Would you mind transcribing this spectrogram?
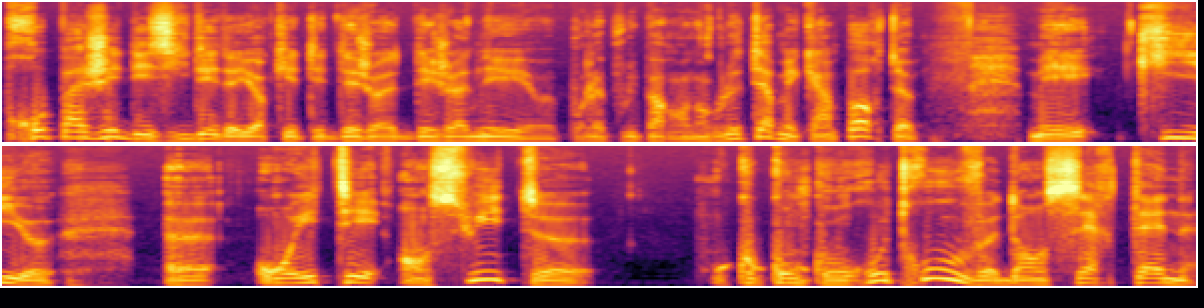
propager des idées d'ailleurs qui étaient déjà, déjà nées euh, pour la plupart en Angleterre, mais qu'importe, mais qui euh, euh, ont été ensuite qu'on retrouve dans certaines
